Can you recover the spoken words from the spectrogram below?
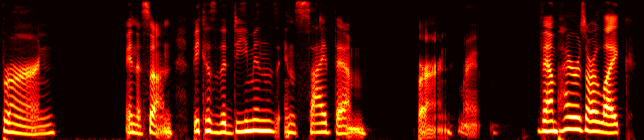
burn in the sun because the demons inside them burn. Right. Vampires are like,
